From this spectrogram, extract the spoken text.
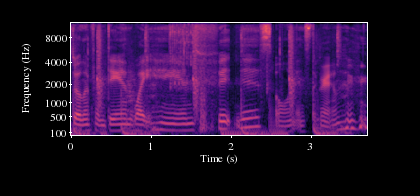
Stolen from Dan Whitehand Fitness on Instagram.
